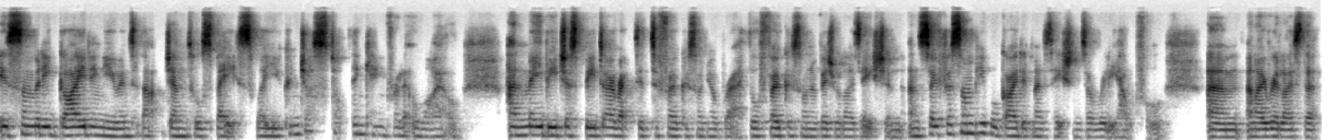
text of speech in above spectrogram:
is somebody guiding you into that gentle space where you can just stop thinking for a little while and maybe just be directed to focus on your breath or focus on a visualization. And so for some people, guided meditations are really helpful. Um, and I realize that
